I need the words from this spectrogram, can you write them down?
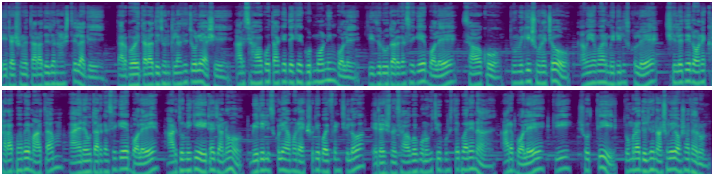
এটা শুনে তারা দুজন হাসতে লাগে। তারপরে তারা দুজন ক্লাসে চলে আসে। আর সাওকো তাকে দেখে গুড মর্নিং বলে। চিজুরু তার কাছে গিয়ে বলে সাওকো তুমি কি শুনেছো? আমি আমার মিডিল স্কুলে ছেলেদের অনেক খারাপভাবে মারতাম। আয়নেও তার কাছে গিয়ে বলে, আর তুমি কি এটা জানো? মিডিল স্কুলে আমার একশোটি বয়ফ্রেন্ড ছিল। এটা শুনে সাওকো কোনো কিছু বুঝতে পারে না। আর বলে, কি? সত্যি? তোমরা দুজন আসলেই অসাধারণ।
